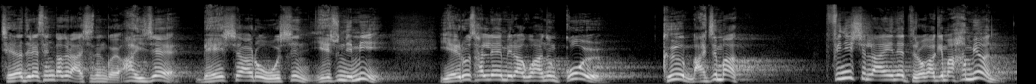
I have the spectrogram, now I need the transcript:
제자들의 생각을 아시는 거예요. 아, 이제 메시아로 오신 예수님이 예루살렘이라고 하는 골, 그 마지막 finish line에 들어가기만 하면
